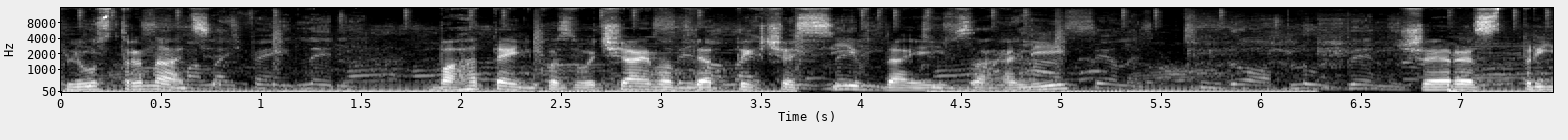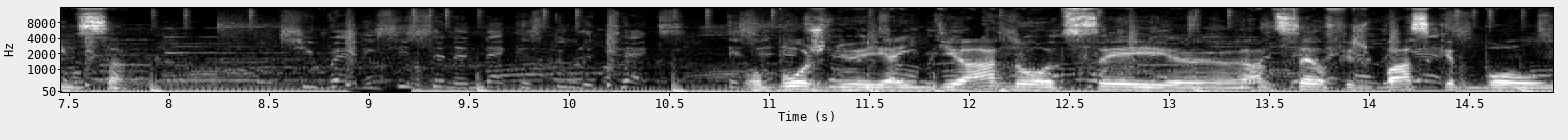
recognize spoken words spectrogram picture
Плюс 13. Багатенько, звичайно, для тих часів, да і взагалі через Прінса. Обожнюю я Індіану. Цей е, unselfish баскетбол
